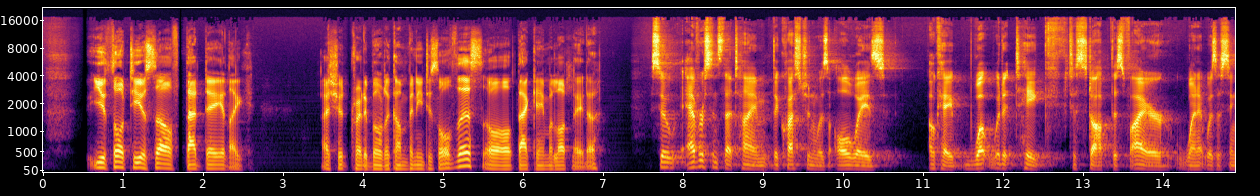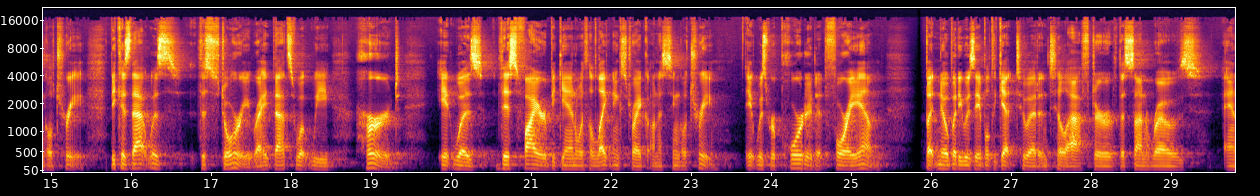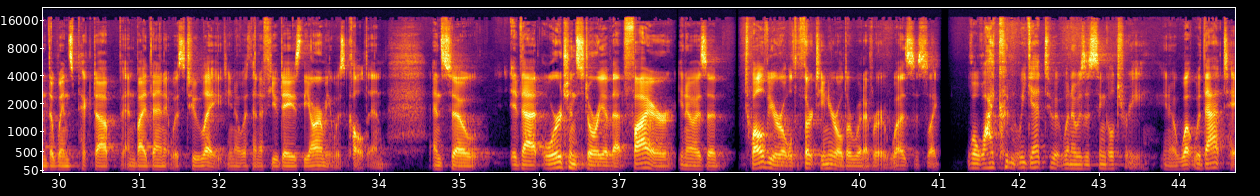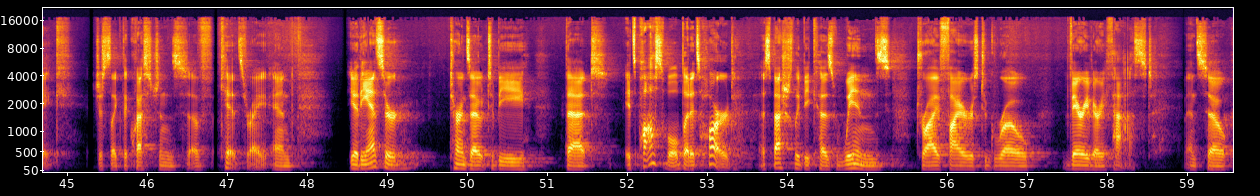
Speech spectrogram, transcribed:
You thought to yourself that day, like, I should try to build a company to solve this, or that came a lot later? So, ever since that time, the question was always okay, what would it take to stop this fire when it was a single tree? Because that was the story, right? That's what we heard. It was this fire began with a lightning strike on a single tree. It was reported at 4 a.m., but nobody was able to get to it until after the sun rose and the winds picked up. And by then it was too late. You know, within a few days, the army was called in. And so that origin story of that fire, you know, as a 12 year old, 13 year old, or whatever it was, it's like, well, why couldn't we get to it when it was a single tree? You know, what would that take? Just like the questions of kids, right? And yeah, the answer turns out to be that it's possible, but it's hard. especially because winds drive fires to grow very, very fast. And so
